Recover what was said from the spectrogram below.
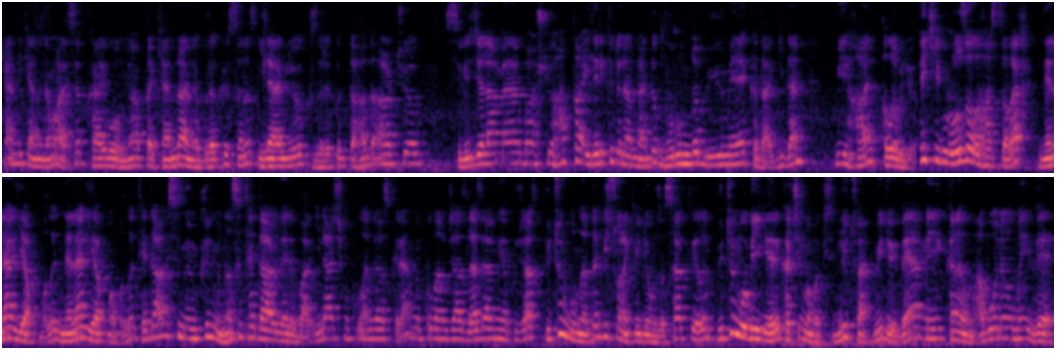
kendi kendine maalesef kaybolmuyor. Hatta kendi haline bırakırsanız ilerliyor, kızarıklık daha da artıyor, sivilcelenmeler başlıyor. Hatta ileriki dönemlerde burunda büyümeye kadar giden bir hal alabiliyor. Peki bu rozalı hastalar neler yapmalı, neler yapmamalı? Tedavisi mümkün mü? Nasıl tedavileri var? İlaç mı kullanacağız, krem mi kullanacağız, lazer mi yapacağız? Bütün bunları da bir sonraki videomuza saklayalım. Bütün bu bilgileri kaçırmamak için lütfen videoyu beğenmeyi, kanalıma abone olmayı ve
